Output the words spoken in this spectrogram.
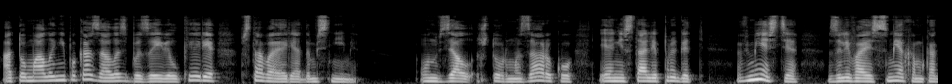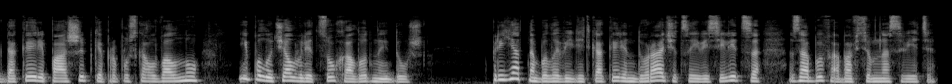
а то мало не показалось бы», — заявил Кэрри, вставая рядом с ними. Он взял Шторма за руку, и они стали прыгать вместе, заливаясь смехом, когда Кэрри по ошибке пропускал волну и получал в лицо холодный душ. Приятно было видеть, как Эрин дурачится и веселится, забыв обо всем на свете.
